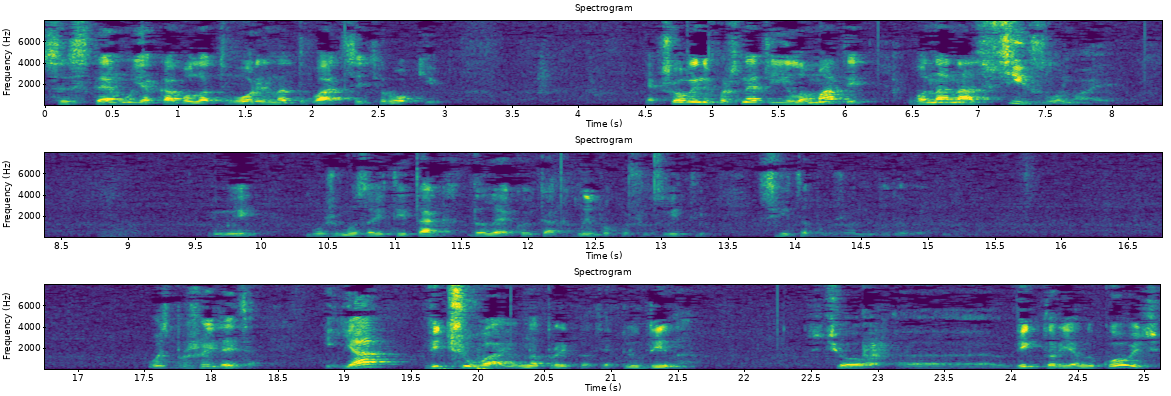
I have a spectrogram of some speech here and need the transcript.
систему, яка була творена 20 років. Якщо ви не почнете її ламати, вона нас всіх зламає. І ми можемо зайти так далеко і так глибоко, що звідти світа Божого не буде видно. Ось про що йдеться. І я відчуваю, наприклад, як людина, що е, Віктор Янукович,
